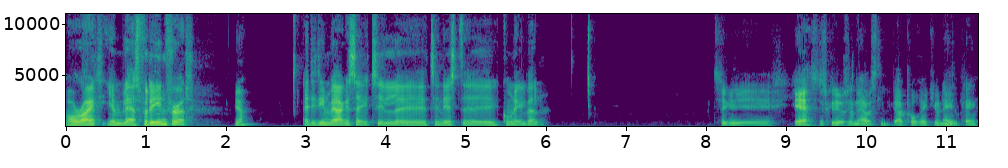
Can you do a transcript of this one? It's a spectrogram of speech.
Alright, jamen lad os få det indført. Ja. Er det din mærkesag til, øh, til næste kommunalvalg? Øh, ja, så skal det jo så nærmest være på regional plan.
